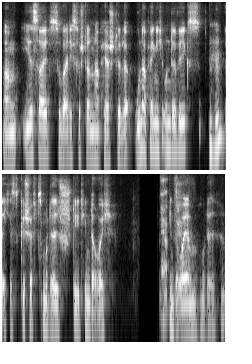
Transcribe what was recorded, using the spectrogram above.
Ähm, ihr seid, soweit ich es verstanden habe, Hersteller unabhängig unterwegs. Mhm. Welches Geschäftsmodell steht hinter euch? Ja. Hinter eurem Modell? Ja.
